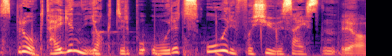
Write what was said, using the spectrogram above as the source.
Språkteigen jakter på årets ord for 2016. Ja,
